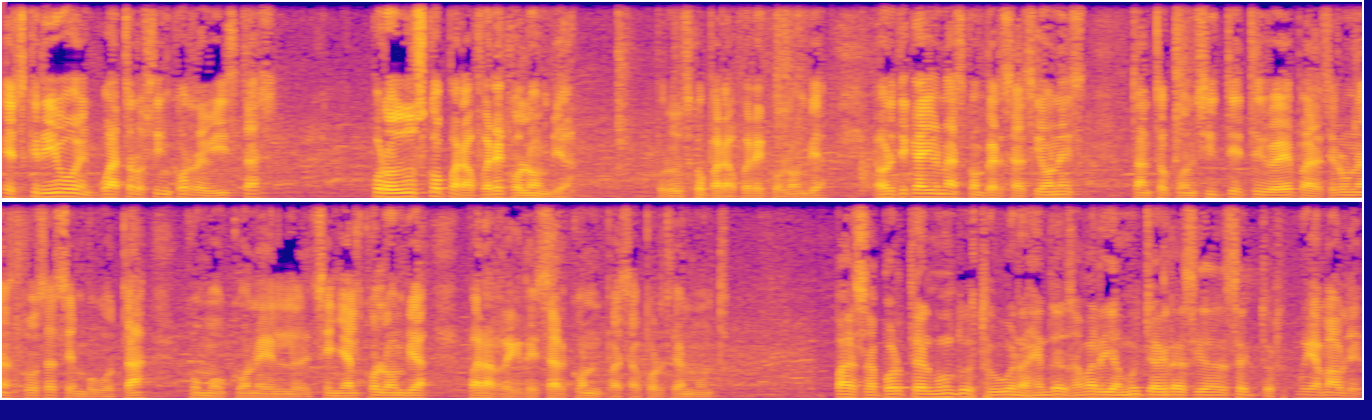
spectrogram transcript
Escribo en cuatro o cinco revistas. Produzco para afuera de Colombia. Produzco para afuera de Colombia. Ahorita hay unas conversaciones tanto con City TV para hacer unas cosas en Bogotá como con el Señal Colombia para regresar con Pasaporte al Mundo. Pasaporte al Mundo estuvo en Agenda de Samaria. Muchas gracias, Héctor. Muy amable.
